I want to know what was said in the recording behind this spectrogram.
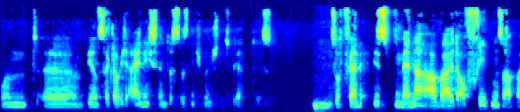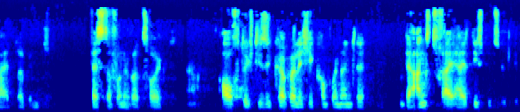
und äh, wir uns da, glaube ich, einig sind, dass das nicht wünschenswert ist. Mhm. Insofern ist Männerarbeit auch Friedensarbeit, da bin ich fest davon überzeugt. Ja. Auch durch diese körperliche Komponente und der Angstfreiheit diesbezüglich.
